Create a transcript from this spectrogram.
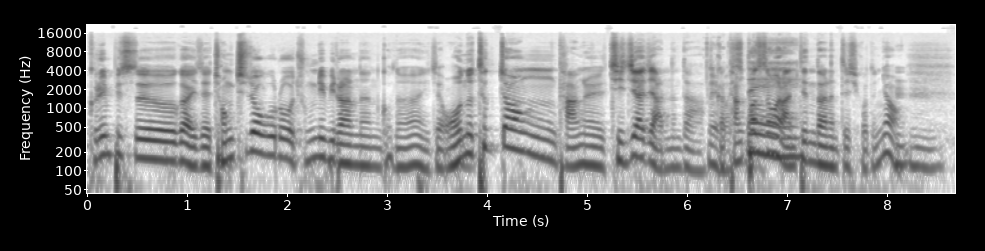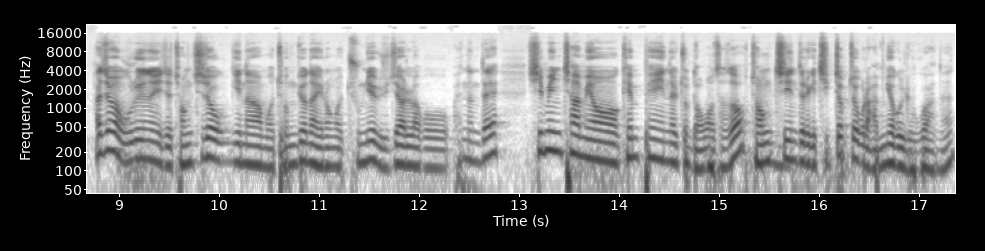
그린피스가 이제 정치적으로 중립이라는 거는 이제 어느 특정 당을 지지하지 않는다. 네, 그러니까 맞습니다. 당파성을 네. 안 띈다는 뜻이거든요. 음, 음. 하지만 우리는 이제 정치적이나 뭐 종교나 이런 거 중립 유지하려고 했는데 시민 참여 캠페인을 좀 넘어서서 정치인들에게 직접적으로 압력을 요구하는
